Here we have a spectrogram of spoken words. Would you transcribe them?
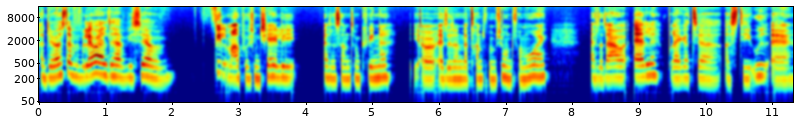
og det er også derfor, vi laver alt det her. Vi ser jo vildt meget potentiale i, altså sådan som kvinde, og altså den der transformation for mor, ikke? Altså der er jo alle brækker til at, at stige ud af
